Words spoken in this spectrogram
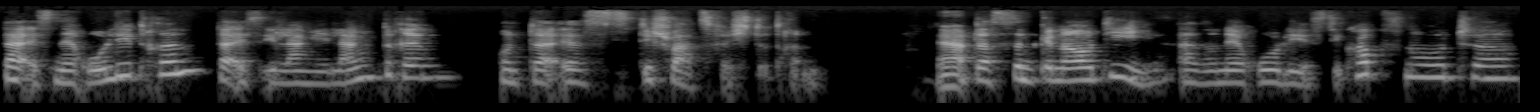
Da ist Neroli drin, da ist Ilang Ilang drin und da ist die Schwarzfichte drin. Ja. Und das sind genau die. Also Neroli ist die Kopfnote,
